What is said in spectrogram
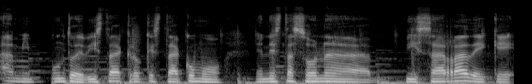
a mi punto de vista, creo que está como en esta zona bizarra de que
